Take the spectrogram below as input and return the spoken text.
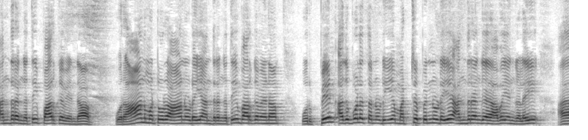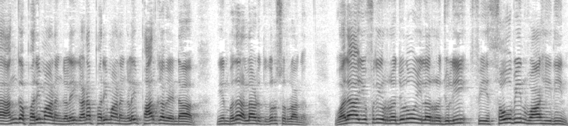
அந்தரங்கத்தை பார்க்க வேண்டாம். ஒரு ஆண் மற்றொரு ஆணுடைய அந்தரங்கத்தையும் பார்க்க வேண்டாம் ஒரு பெண் அதுபோல் தன்னுடைய மற்ற பெண்ணுடைய அந்தரங்க அவயங்களை அங்க பரிமாணங்களை கன பரிமாணங்களை பார்க்க வேண்டாம் என்பதை அல்லாஹ்வுடைய தூதர் சொல்கிறாங்க வலா யுஃப்லி ரஜுலு இலர் ரஜுலி ஃபி சௌபின் வாஹிதீன்.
